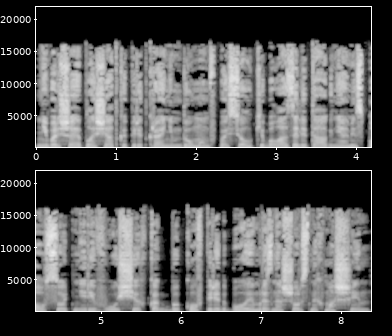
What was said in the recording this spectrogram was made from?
Небольшая площадка перед крайним домом в поселке была залита огнями с полсотни ревущих, как быков перед боем, разношерстных машин.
